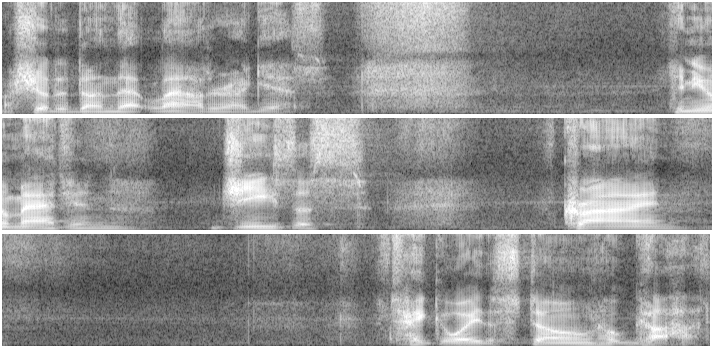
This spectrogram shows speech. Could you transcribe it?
I should have done that louder, I guess. Can you imagine Jesus crying? Take away the stone, oh God.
